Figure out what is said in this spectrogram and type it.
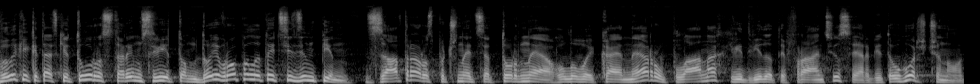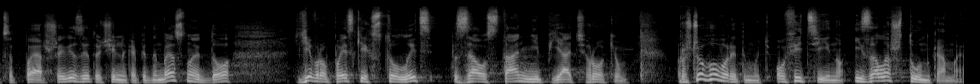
Великий китайський тур старим світом до Європи летить Сі Цзіньпін. Завтра розпочнеться турне голови КНР у планах відвідати Францію, Сербію та Угорщину. Це перший візит очільника Піднебесної до європейських столиць за останні п'ять років. Про що говоритимуть офіційно і за лаштунками?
